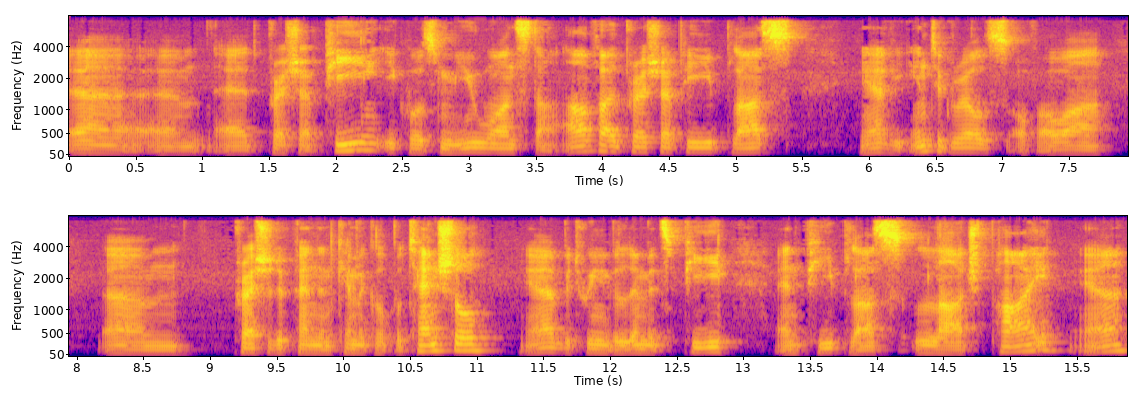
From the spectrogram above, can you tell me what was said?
uh, um, at pressure P equals mu1 star alpha at pressure P plus yeah, the integrals of our um, pressure dependent chemical potential yeah, between the limits P and P plus large pi. Yeah.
